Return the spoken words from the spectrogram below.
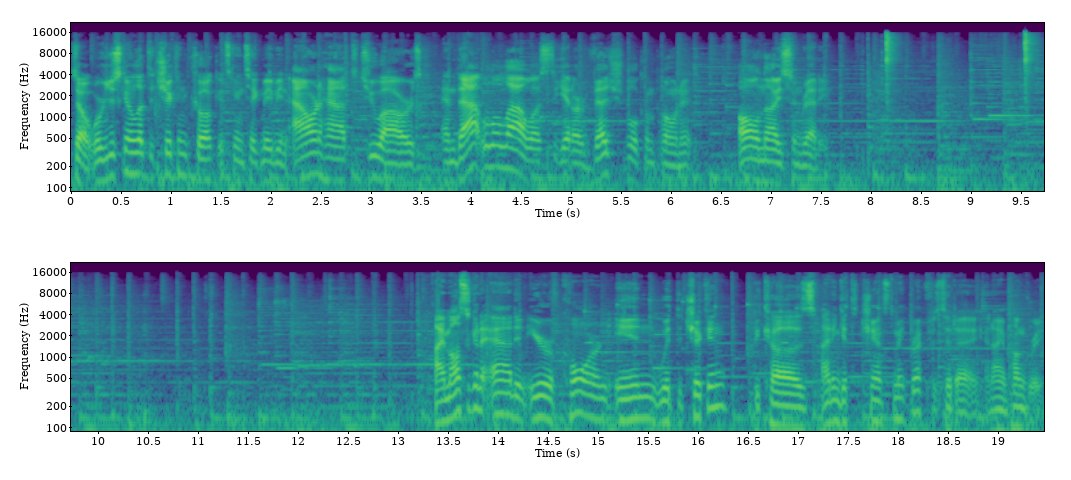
so we're just gonna let the chicken cook. It's gonna take maybe an hour and a half to two hours, and that will allow us to get our vegetable component all nice and ready. I'm also gonna add an ear of corn in with the chicken because I didn't get the chance to make breakfast today, and I'm hungry.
